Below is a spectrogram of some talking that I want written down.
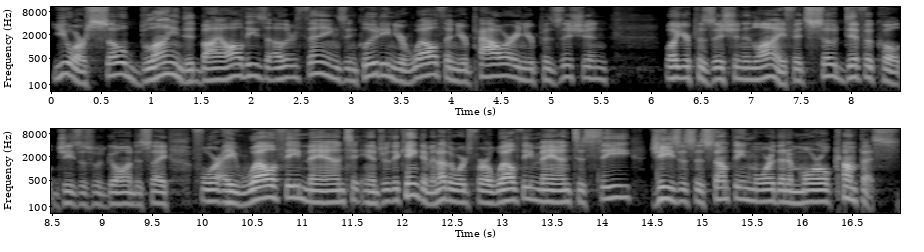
you are so blinded by all these other things, including your wealth and your power and your position Well, your position in life. It's so difficult, Jesus would go on to say, for a wealthy man to enter the kingdom. In other words, for a wealthy man to see Jesus as something more than a moral compass.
